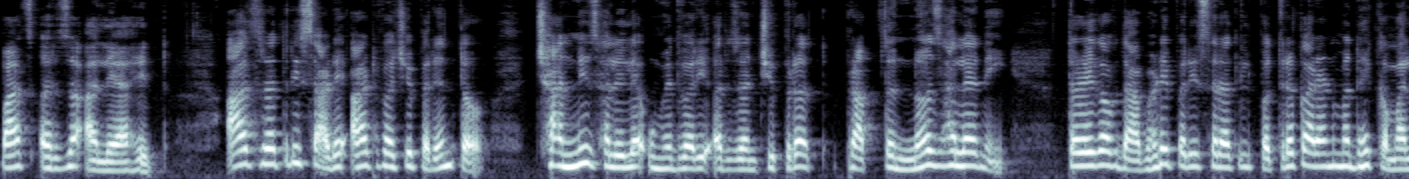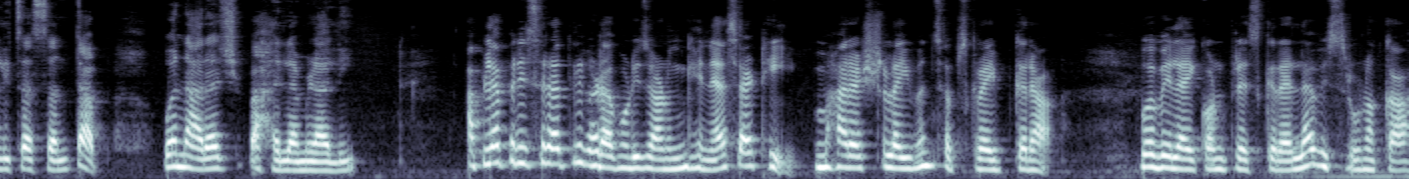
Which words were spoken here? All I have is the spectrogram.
पाच अर्ज आले आहेत. आज रात्री साडेआठ वाजेपर्यंत छाननी झालेल्या उमेदवारी अर्जांची प्रत प्राप्त न झाल्याने तळेगाव दाभाडे परिसरातील पत्रकारांमध्ये कमालीचा संताप व नाराजी पाहायला मिळाली. आपल्या परिसरातील घडामोडी जाणून घेण्यासाठी महाराष्ट्र लाईव्ह सबस्क्राईब करा व बेल आयकॉन प्रेस करायला विसरू नका.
